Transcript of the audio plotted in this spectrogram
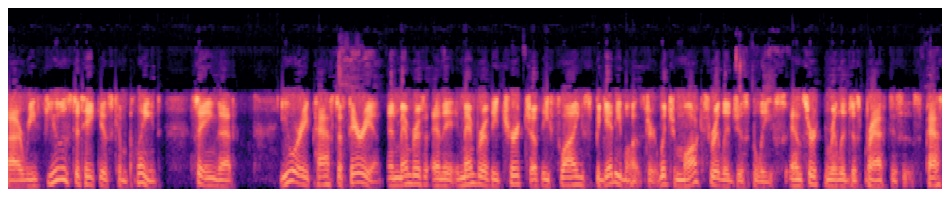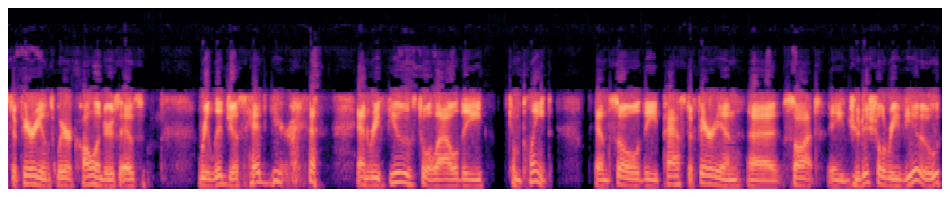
refused to take his complaint, saying that you are a Pastafarian and members and a member of the Church of the Flying Spaghetti Monster, which mocks religious beliefs and certain religious practices. Pastafarians wear colanders as religious headgear and refuse to allow the complaint. And so the Pastafarian uh, sought a judicial review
